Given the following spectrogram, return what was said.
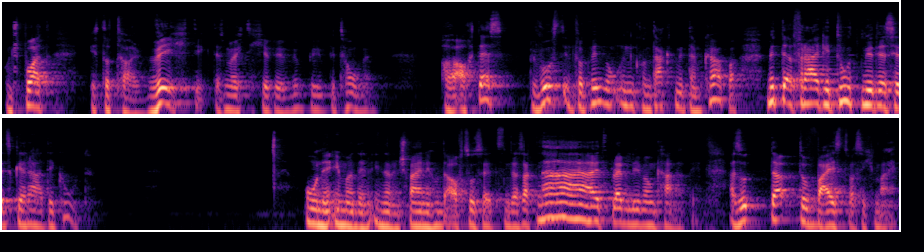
Und Sport ist total wichtig, das möchte ich hier betonen. Aber auch das bewusst in Verbindung und in Kontakt mit deinem Körper, mit der Frage, tut mir das jetzt gerade gut? ohne immer den inneren Schweinehund aufzusetzen, der sagt, na, jetzt bleibe lieber am Kanapee. Also da, du weißt, was ich meine.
